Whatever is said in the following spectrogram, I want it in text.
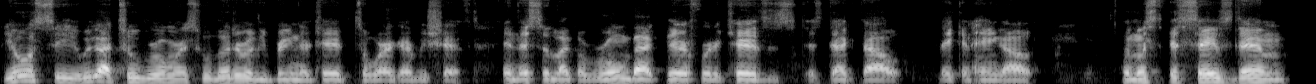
you'll see, we got two groomers who literally bring their kids to work every shift. And this is like a room back there for the kids. It's, it's decked out. They can hang out. And it saves them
